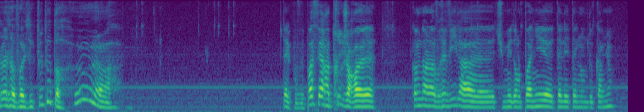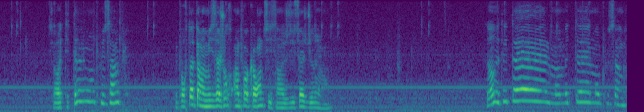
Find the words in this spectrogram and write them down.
Là, ça fatigue tout le temps. Ah. Putain, ils pouvaient pas faire un truc genre euh, comme dans la vraie vie là, euh, tu mets dans le panier euh, tel et tel nombre de camions. Ça aurait été tellement plus simple. Et pourtant t'es en mise à jour 1.46, hein. je dis ça, je dis rien. Ça aurait été tellement, mais tellement plus simple.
